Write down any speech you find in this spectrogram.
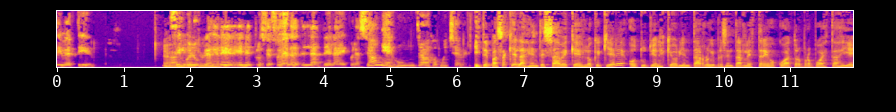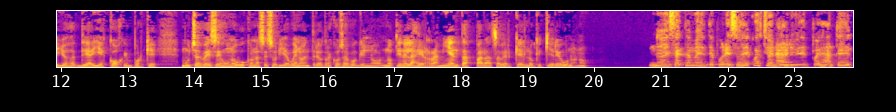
divertido. Ah, Se involucran en el, en el proceso de la, de la- de la decoración y es un trabajo muy chévere. ¿Y te pasa que la gente sabe qué es lo que quiere o tú tienes que orientarlos y presentarles tres o cuatro propuestas y ellos de ahí escogen? Porque muchas veces uno busca una asesoría, bueno, entre otras cosas porque no, no tiene las herramientas para saber qué es lo que quiere uno, ¿no? No, exactamente, por eso es el cuestionario y después antes de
